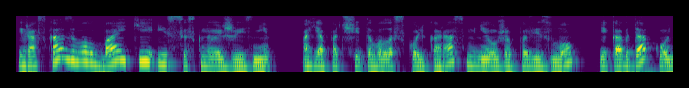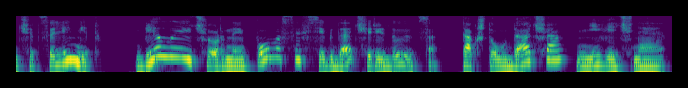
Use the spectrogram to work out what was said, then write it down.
и рассказывал байки из сыскной жизни, а я подсчитывала, сколько раз мне уже повезло и когда кончится лимит. Белые и черные полосы всегда чередуются, так что удача не вечная.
